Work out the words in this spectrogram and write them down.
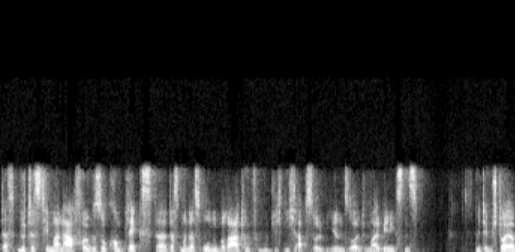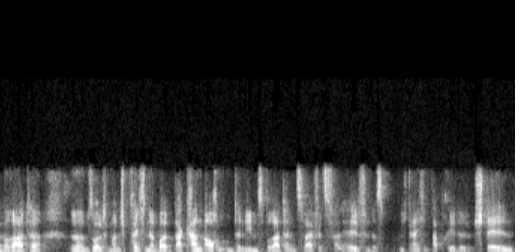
das wird das Thema Nachfolge so komplex, äh, dass man das ohne Beratung vermutlich nicht absolvieren sollte. Mal wenigstens mit dem Steuerberater äh, sollte man sprechen, aber da kann auch ein Unternehmensberater im Zweifelsfall helfen. Das will ich gar nicht in Abrede stellen.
